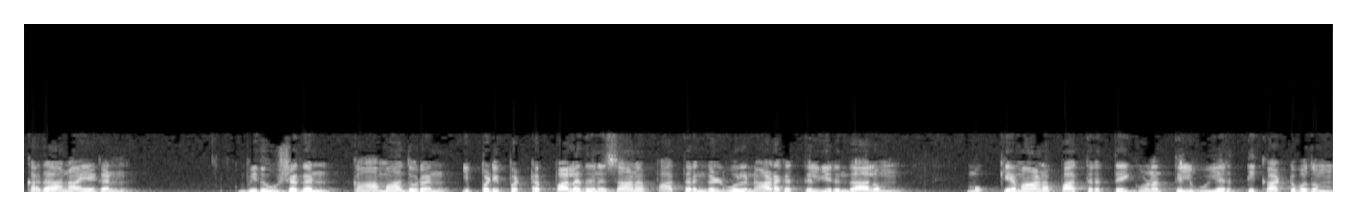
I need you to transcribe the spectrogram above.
கதாநாயகன். விதூஷகன் காமாதுரன் இப்படிப்பட்ட பலதனுசான பாத்திரங்கள் ஒரு நாடகத்தில் இருந்தாலும் முக்கியமான பாத்திரத்தை குணத்தில் உயர்த்தி காட்டுவதும்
